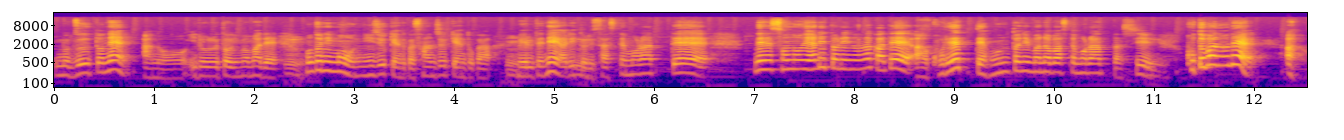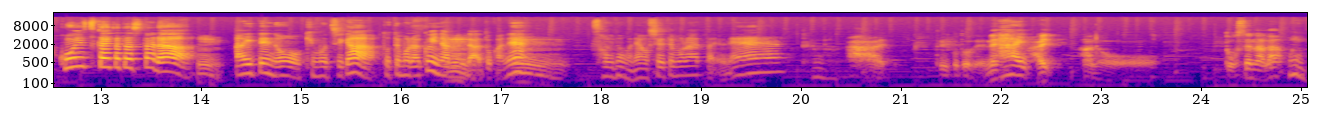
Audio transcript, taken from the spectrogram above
り、もうずっとねあのいろいろと今までうん。本当にもう20件とか30件とかうん。メールでね、やり取りさせてもらって、でそのやり取りの中であこれって本当に学ばせてもらったし、言葉のねあこういう使い方したらうん。相手の気持ちがとても楽になるんだとかね、うんそういうのもね教えてもらったよね。はい。ということでね、はいあのーどうせなら、うん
